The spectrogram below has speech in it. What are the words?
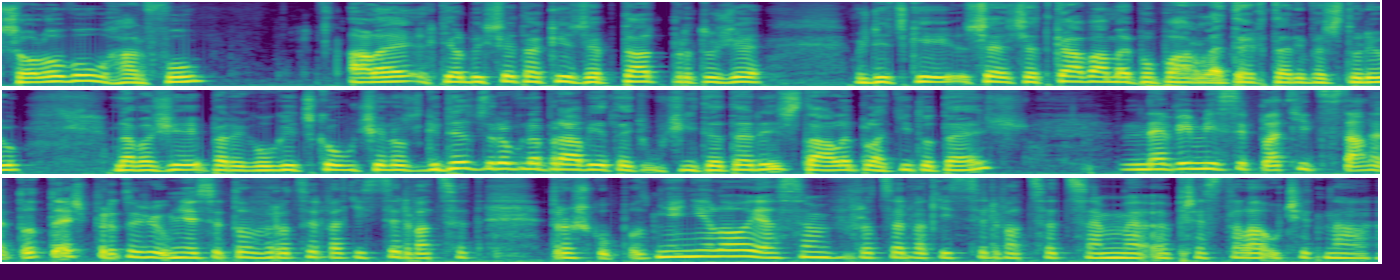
solovou harfu, ale chtěl bych se taky zeptat, protože vždycky se setkáváme po pár letech tady ve studiu na vaši pedagogickou činnost. Kde zrovna právě teď učíte tedy? Stále platí to tež? Nevím, jestli platit stále to tež, protože u mě se to v roce 2020 trošku pozměnilo. Já jsem v roce 2020 jsem eh, přestala učit na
